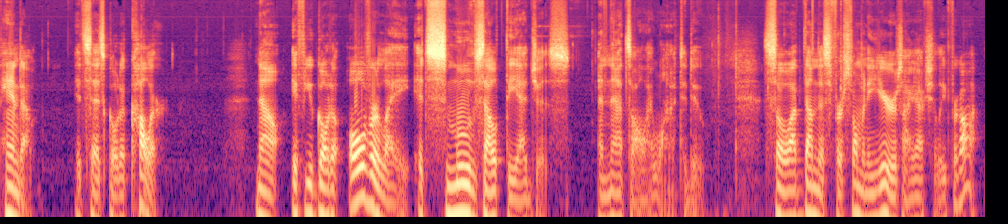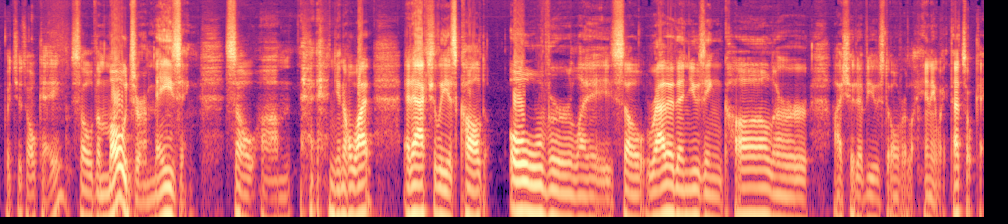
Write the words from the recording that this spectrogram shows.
handout, it says go to color. Now, if you go to overlay, it smooths out the edges and that's all I wanted to do. So I've done this for so many years, I actually forgot, which is okay. So the modes are amazing. So um, you know what? It actually is called overlay. So rather than using color, I should have used overlay. Anyway, that's okay.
